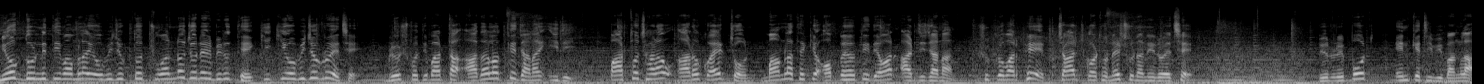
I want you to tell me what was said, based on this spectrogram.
নিয়োগ দুর্নীতি মামলায় অভিযুক্ত চুয়ান্ন জনের বিরুদ্ধে কি কি অভিযোগ রয়েছে? বৃহস্পতিবার তা আদালতকে জানায় ইডি। পার্থ ছাড়াও আরও কয়েকজন মামলা থেকে অব্যাহতি দেওয়ার আর্জি জানান। শুক্রবার ফের চার্জ গঠনের শুনানি রয়েছে। Bureau report NK TV Bangla.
